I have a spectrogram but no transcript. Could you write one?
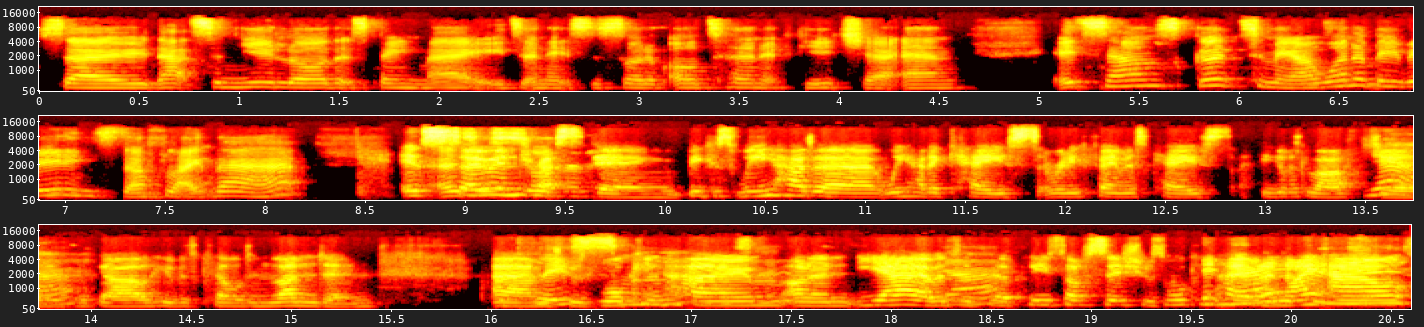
so that's a new law that's been made, and it's a sort of alternate future. And it sounds good to me. I want to be reading stuff like that. It's so interesting sort of... because we had a we had a case, a really famous case. I think it was last yeah. year, a girl who was killed in London. Um, she was walking home on a yeah, it was yeah. a police officer. She was walking it home on a night out.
